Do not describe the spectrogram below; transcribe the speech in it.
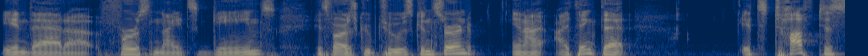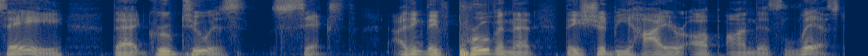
in that uh, first night's games as far as group two is concerned. And I, I think that it's tough to say that group two is sixth. I think they've proven that they should be higher up on this list.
